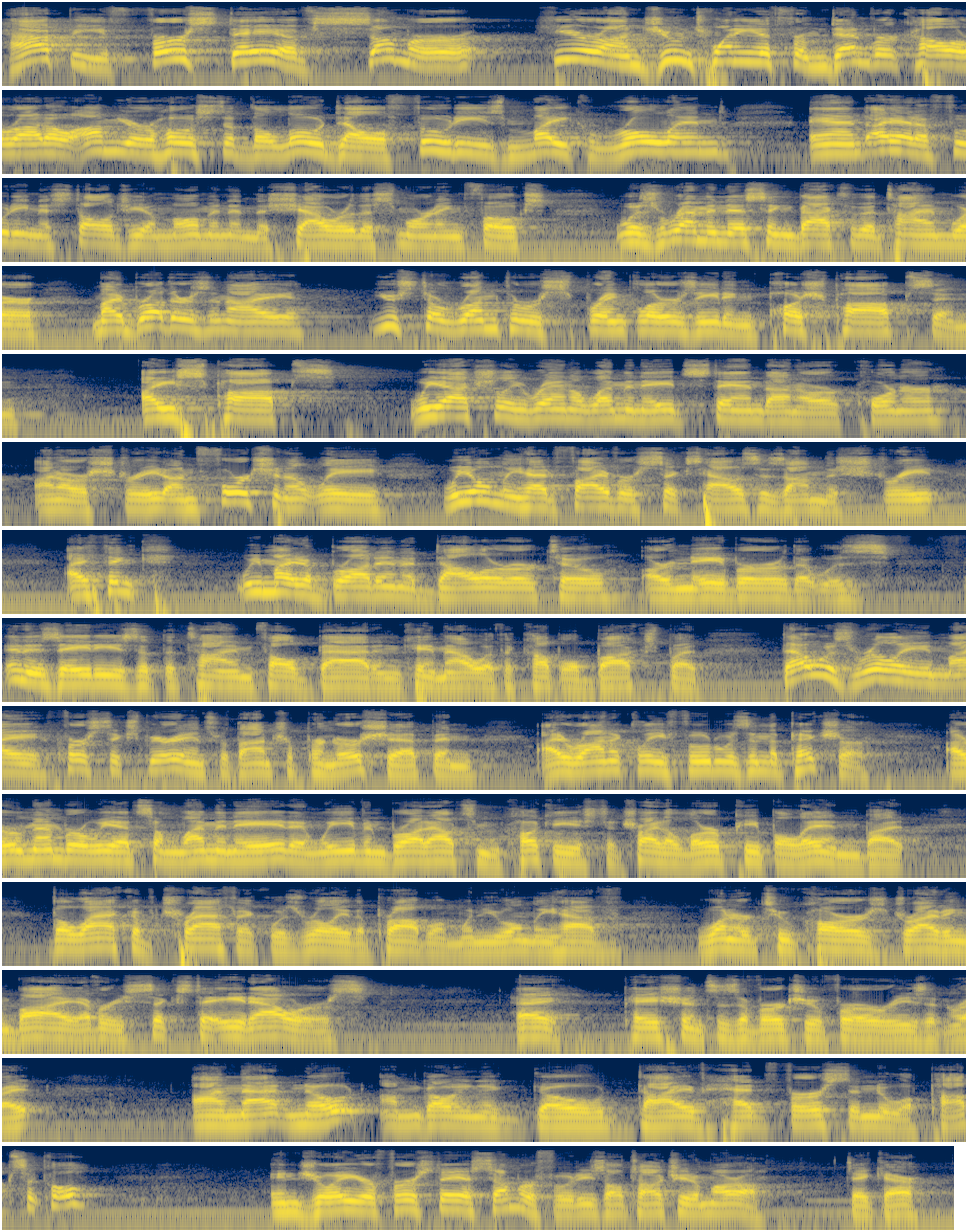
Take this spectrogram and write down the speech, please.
Happy first day of summer here on June 20th from Denver, Colorado. I'm your host of the Lodell Foodies, Mike Roland. And I had a foodie nostalgia moment in the shower this morning, folks. Was reminiscing back to the time where my brothers and I used to run through sprinklers eating push pops and ice pops. We actually ran a lemonade stand on our corner on our street. Unfortunately, we only had five or six houses on the street. I think we might have brought in a dollar or two. Our neighbor that was in his 80s at the time felt bad and came out with a couple bucks, but that was really my first experience with entrepreneurship. And ironically, food was in the picture. I remember we had some lemonade and we even brought out some cookies to try to lure people in, but the lack of traffic was really the problem when you only have one or two cars driving by every six to eight hours. Hey, patience is a virtue for a reason, right? On that note, I'm going to go dive headfirst into a popsicle. Enjoy your first day of summer, foodies. I'll talk to you tomorrow. Take care.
